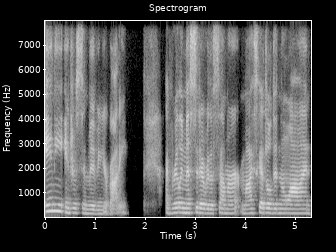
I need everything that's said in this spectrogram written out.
any interest in moving your body. I've really missed it over the summer. My schedule didn't align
